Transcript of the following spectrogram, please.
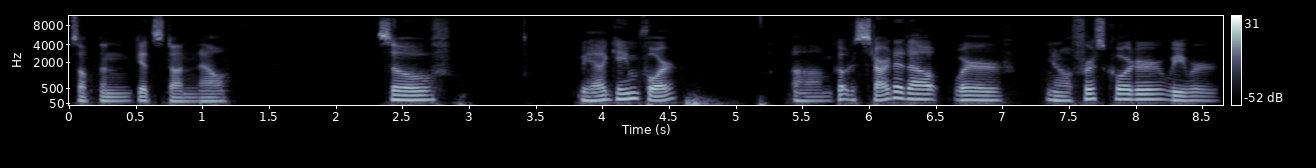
something gets done now. So we had game four. Um, go to start it out where you know first quarter we were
